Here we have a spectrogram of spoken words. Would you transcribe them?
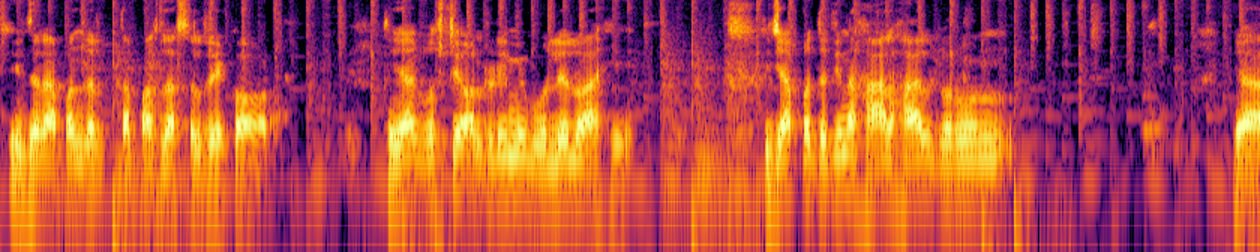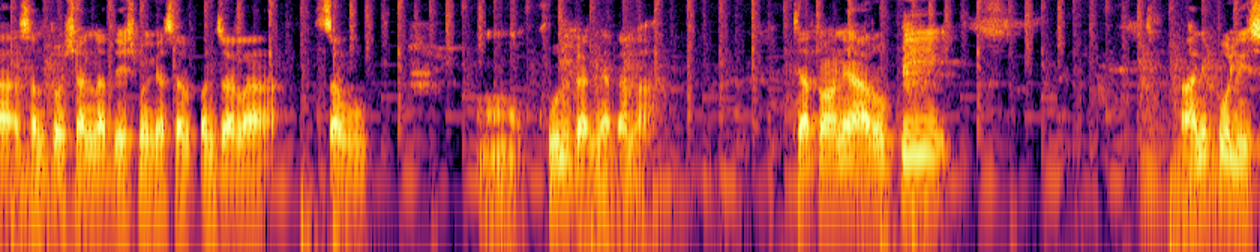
की जर आपण जर तपासलं असेल रेकॉर्ड तर या गोष्टी ऑलरेडी मी बोललेलो आहे. की ज्या पद्धतीनं हाल हाल करून या संतोषांना देशमुख या सरपंचाला चा खून करण्यात आला. त्याचप्रमाणे आरोपी आणि पोलीस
